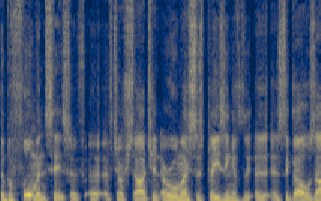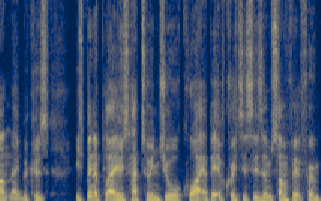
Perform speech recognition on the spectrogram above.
The performances of, uh, of Josh Sargent are almost as pleasing as the uh, as the goals, aren't they? Because he's been a player who's had to endure quite a bit of criticism, some of it from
